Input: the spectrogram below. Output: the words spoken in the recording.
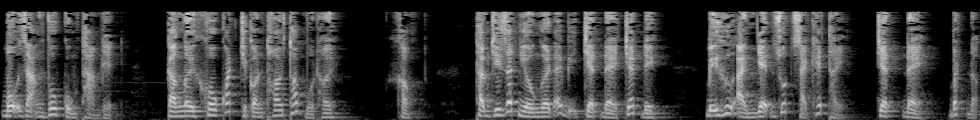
Bộ dạng vô cùng thảm liệt. Cả người khô quắt chỉ còn thoi thóp một hơi. Không, Thậm chí rất nhiều người đã bị triệt đề chết đi, Bị hư ảnh nhện rút sạch hết thảy, Triệt đề bất động.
